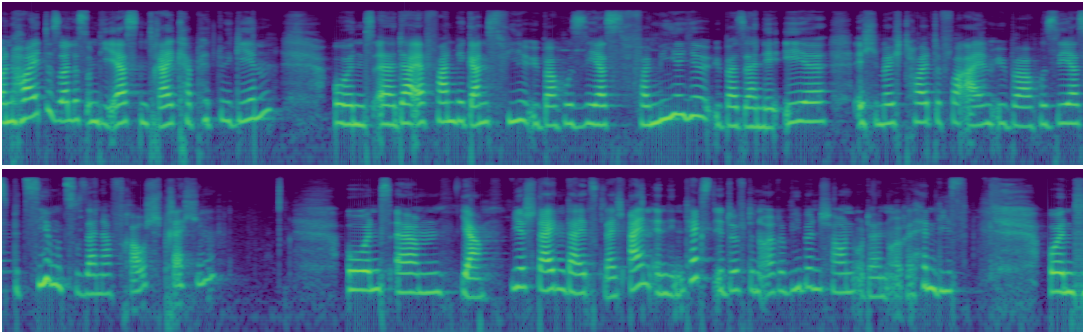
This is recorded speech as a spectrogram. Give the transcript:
Und heute soll es um die ersten drei Kapitel gehen. Und äh, da erfahren wir ganz viel über Hoseas Familie, über seine Ehe. Ich möchte heute vor allem über Hoseas Beziehung zu seiner Frau sprechen. Und ähm, ja, wir steigen da jetzt gleich ein in den Text. Ihr dürft in eure Bibeln schauen oder in eure Handys. Und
